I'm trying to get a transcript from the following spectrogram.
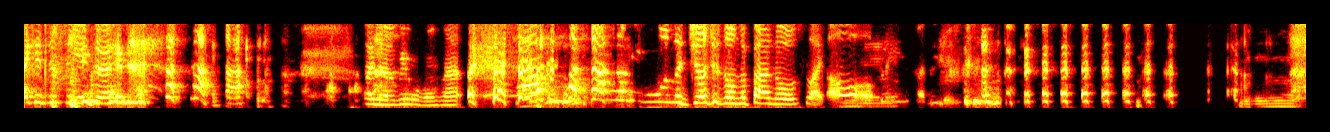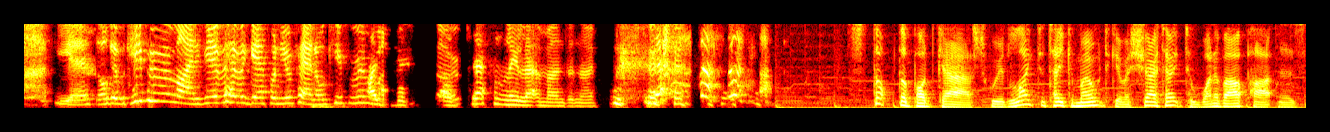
I could just see you doing that. I know we all want that. I don't even want the judges on the panels. Like, oh, please. yes, I'll keep him in mind. If you ever have a gap on your panel, keep him in I mind. will, I'll definitely let Amanda know. Stop the podcast. We would like to take a moment to give a shout out to one of our partners,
